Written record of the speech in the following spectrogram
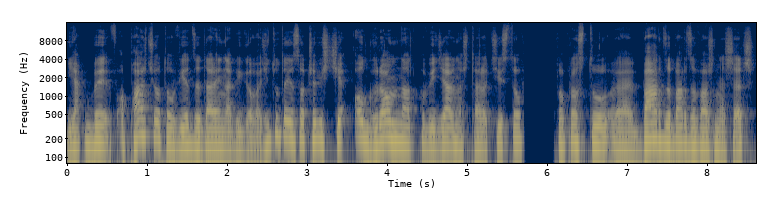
jakby w oparciu o tą wiedzę dalej nawigować. I tutaj jest oczywiście ogromna odpowiedzialność tarocistów, po prostu e, bardzo, bardzo ważna rzecz,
